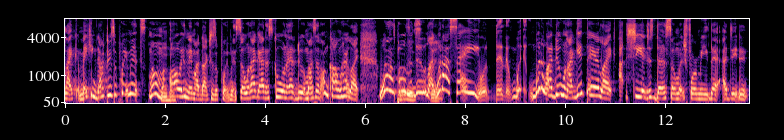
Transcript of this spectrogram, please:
like making doctor's appointments. My mama Mm-hmm. always made my doctor's appointments. So when I got in school and I had to do it myself, I'm calling her like, what I'm supposed What is- to do? Like, yeah. what I say? What, what, what do I do when I get there? Like, I, she had just done so much for me that I didn't,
